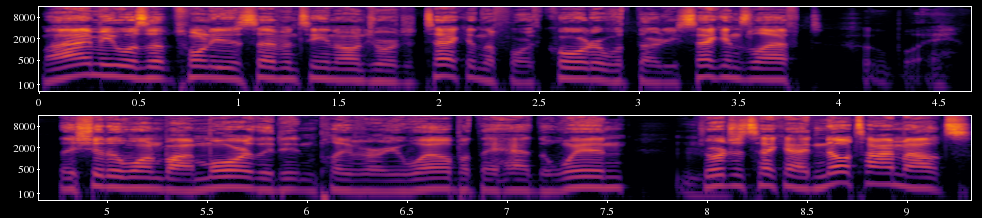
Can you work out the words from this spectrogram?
Miami was up 20 to 17 on Georgia Tech in the fourth quarter with 30 seconds left. Oh boy. They should have won by more. They didn't play very well, but they had the win. Mhm. Georgia Tech had no timeouts.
